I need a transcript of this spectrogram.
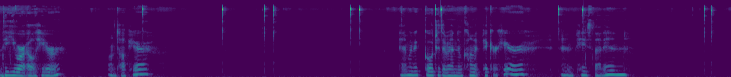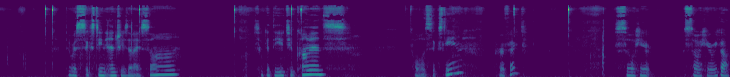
the URL here on top here. And I'm going to go to the random comment picker here and paste that in. There were 16 entries that I saw. So get the YouTube comments. Total is 16. Perfect. So here, so here we go.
